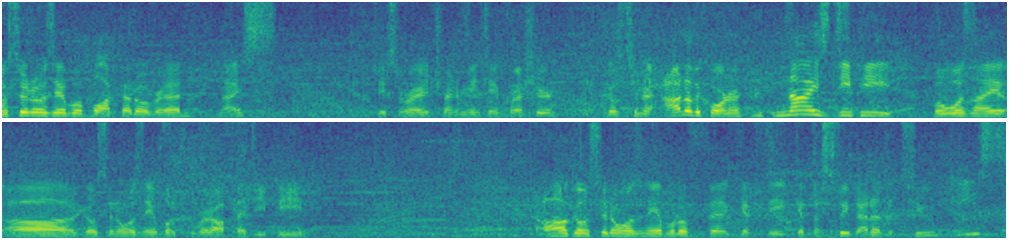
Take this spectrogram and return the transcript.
Ghost Tuna was able to block that overhead. Nice. Jason Riot trying to maintain pressure. Ghost Tuna out of the corner. Nice DP, but was not. Uh, Ghost Tuna wasn't able to convert off that DP. Oh, uh, Ghost Tuna wasn't able to fit, get the get the sweep out of the two piece.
